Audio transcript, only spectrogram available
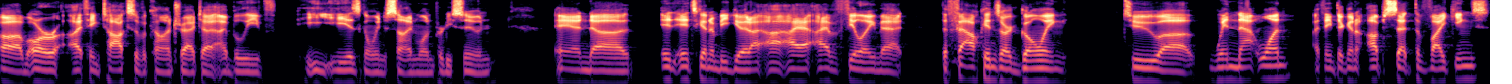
um, or I think talks of a contract. I, I, believe he he is going to sign one pretty soon, and uh, it, it's going to be good. I, I, I have a feeling that the Falcons are going to uh, win that one. I think they're going to upset the Vikings.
